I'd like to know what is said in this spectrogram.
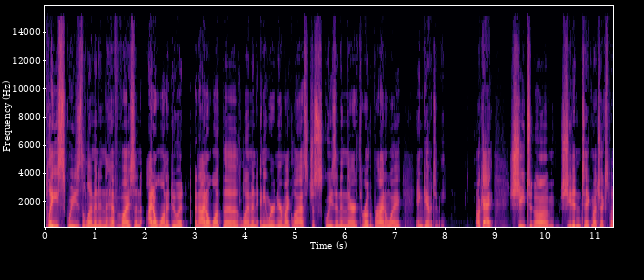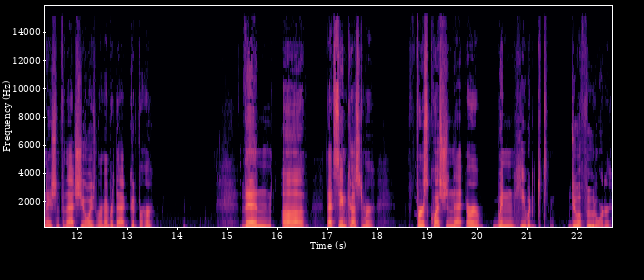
please squeeze the lemon in the Hefeweizen. I don't want to do it, and I don't want the lemon anywhere near my glass. Just squeeze it in there, throw the brine away, and give it to me. Okay, she t- um, she didn't take much explanation for that. She always remembered that. Good for her. Then uh, that same customer, first question that, or when he would do a food order,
